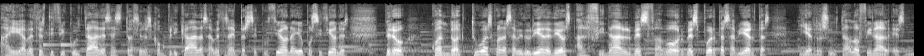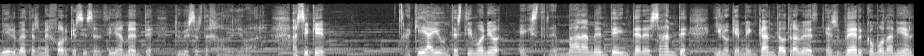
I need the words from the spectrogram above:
hay a veces dificultades, hay situaciones complicadas, a veces hay persecución, hay oposiciones, pero cuando actúas con la sabiduría de Dios, al final ves favor, ves puertas abiertas y el resultado final es mil veces mejor que si sencillamente te hubieses dejado llevar. Así que Aquí hay un testimonio extremadamente interesante y lo que me encanta otra vez es ver cómo Daniel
